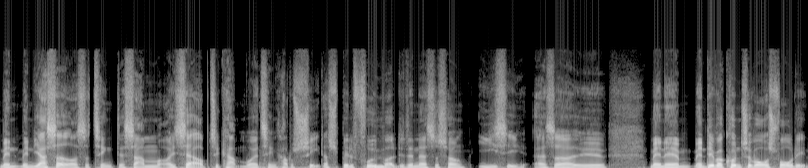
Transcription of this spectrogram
Men, men jeg sad også og tænkte det samme, og især op til kampen, hvor jeg tænkte, har du set at spille fodbold mm. i den her sæson? Easy. Altså, øh, men, øh, men det var kun til vores fordel,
